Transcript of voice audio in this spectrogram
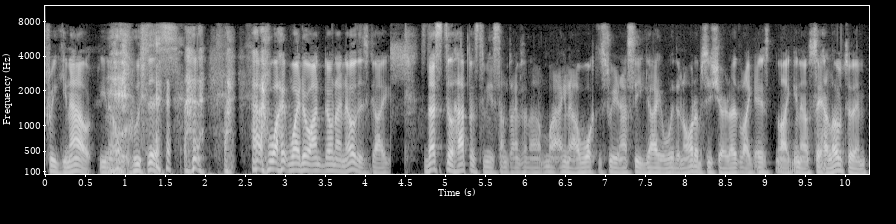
freaking out. You know, who's this? why, why do I, don't I know this guy? So that still happens to me sometimes. And I, you know, I walk the street and I see a guy with an autopsy shirt. I like, it's like, you know, say hello to him.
